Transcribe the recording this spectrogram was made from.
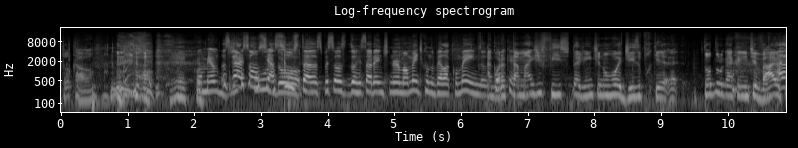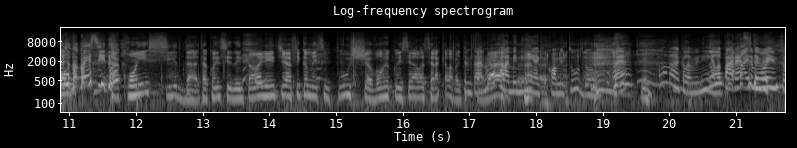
Total. Comeu Os garçons se tudo. assustam, as pessoas do restaurante normalmente, quando vê ela comendo? Agora tá mais difícil da gente ir num rodízio, porque é, todo lugar que a gente vai, o Ela já tá conhecida. tá conhecida, tá conhecida. Então a gente já fica meio assim, puxa, vão reconhecer ela, será que ela vai ter que Tentar, não é aquela menininha que come tudo, né? Ela não é aquela menininha, ela parece teve- muito.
